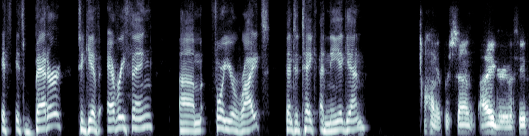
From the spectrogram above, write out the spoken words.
it's it's better to give everything um, for your rights than to take a knee again. hundred percent. I agree with you.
